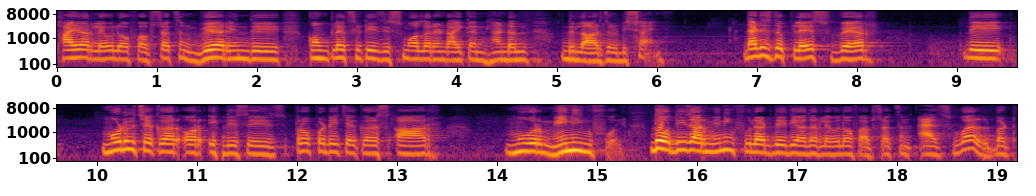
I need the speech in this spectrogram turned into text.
higher level of abstraction wherein the complexity is smaller and I can handle the larger design. That is the place where the model checker or if this is property checkers are more meaningful though these are meaningful at the, the other level of abstraction as well, but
